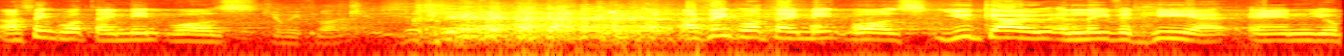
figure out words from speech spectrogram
I think what they meant was. Can we fly? I think what they meant was you go and leave it here, and your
